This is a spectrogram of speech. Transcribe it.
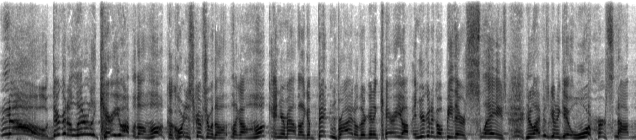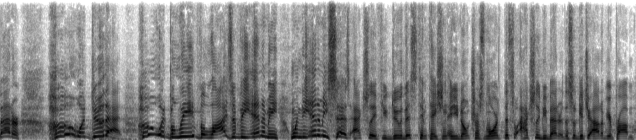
no, they're going to literally carry you off with a hook, according to scripture, with a, like a hook in your mouth, like a bitten bridle. They're going to carry you off, and you're going to go be their slaves. Your life is going to get worse, not better. Who would do that? Who would believe the lies of the enemy when the enemy says, actually, if you do this temptation and you don't trust the Lord, this will actually be better. This will get you out of your problem.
